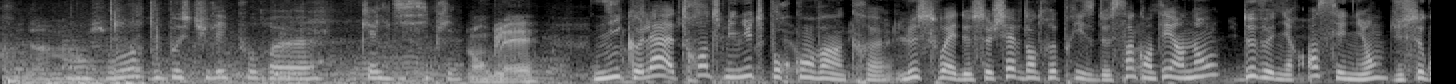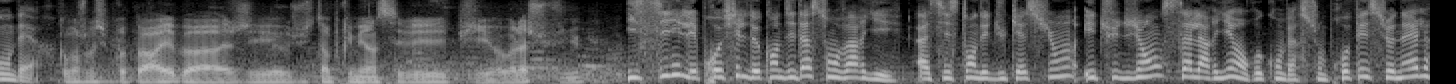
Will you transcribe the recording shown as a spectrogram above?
Bonjour. Vous postulez pour euh, quelle discipline? L'anglais. Nicolas a 30 minutes pour convaincre le souhait de ce chef d'entreprise de 51 ans devenir enseignant du secondaire. Comment je me suis préparé? Bah, J'ai euh, juste imprimé un CV et puis euh, voilà, je suis venu. Ici, les profils de candidats sont variés. Assistants d'éducation, étudiants, salariés en reconversion professionnelle.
